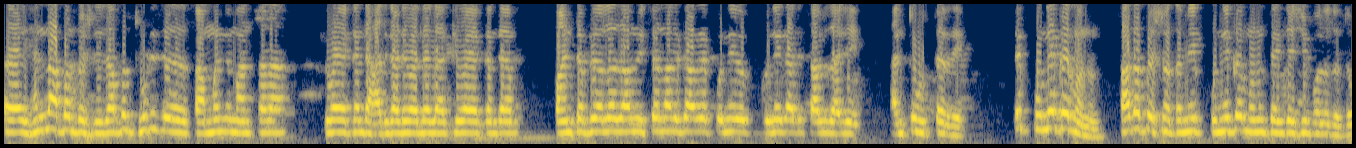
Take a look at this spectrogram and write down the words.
ह्यांना आपण प्रश्न आपण थोडीच सामान्य माणसाला किंवा एखाद्या हातगाडीवाल्याला किंवा एखाद्या पानटपरीवाला जाऊन विचारणार का अरे पुणे गुन्हेगारी चालू झाली आणि तू उत्तर दे. ते पुणेकर म्हणून. साधा प्रश्न होता. मी पुणेकर म्हणून त्यांच्याशी बोलत होतो.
